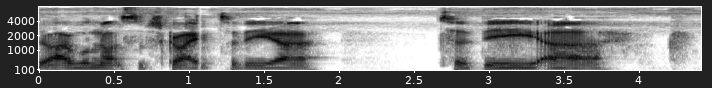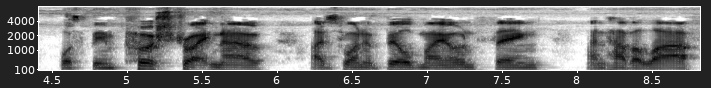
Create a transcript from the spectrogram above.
I, I will not subscribe to the uh, to the uh, what's being pushed right now. I just want to build my own thing and have a laugh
